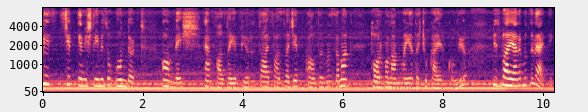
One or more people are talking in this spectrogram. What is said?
Biz cep genişliğimizi 14, 15 en fazla yapıyoruz. Daha fazla cep aldığımız zaman torbalanma ya da çok ayrık oluyor. Biz bu ayarımızı verdik.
